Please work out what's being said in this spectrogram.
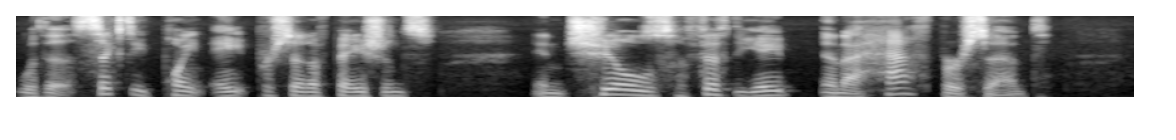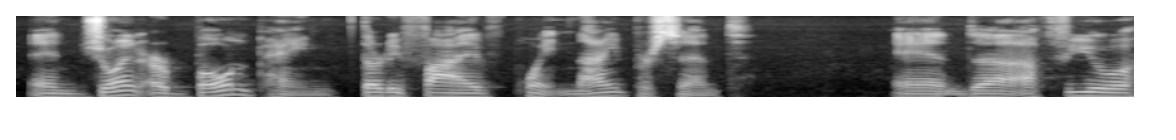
with a 60.8% of patients. And chills, 58.5% and joint or bone pain 35.9% and uh, a few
